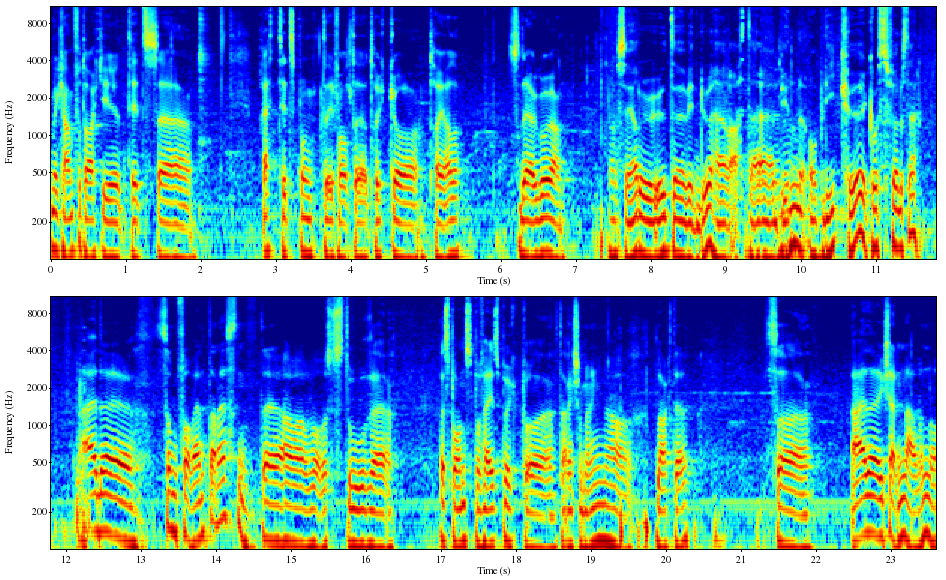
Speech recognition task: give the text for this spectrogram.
vi kan få tak i tids, eh, rett tidspunkt i forhold til trykk og trøyer. da. Så det går jo an. Nå ser du ut vinduet her at det begynner å bli kø. Hvordan føles det? Nei, det er som forventa nesten. Det har vært stor eh, respons på Facebook på et arrangement vi har lagd der. Så Nei, det, jeg kjenner nerven nå.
